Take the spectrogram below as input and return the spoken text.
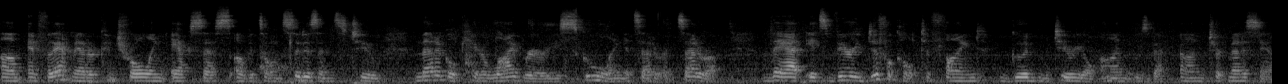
um, and for that matter, controlling access of its own citizens to medical care, libraries, schooling, et cetera, et cetera, that it's very difficult to find good material on Uzbek, on Turkmenistan.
